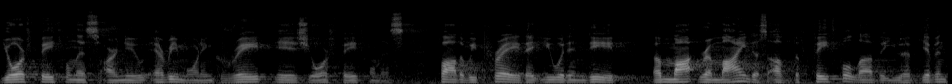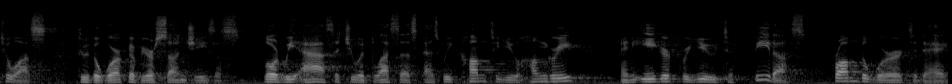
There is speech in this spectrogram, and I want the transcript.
your faithfulness are new every morning. Great is your faithfulness. Father, we pray that you would indeed uh, remind us of the faithful love that you have given to us through the work of your Son, Jesus. Lord, we ask that you would bless us as we come to you hungry and eager for you to feed us from the word today.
